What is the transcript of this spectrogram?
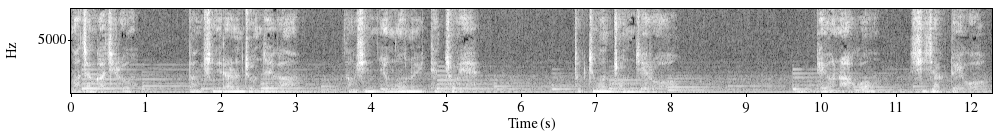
마찬가지로 당신이라는 존재가 당신 영혼의 태초에 특정한 존재로 태어나고 시작되고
